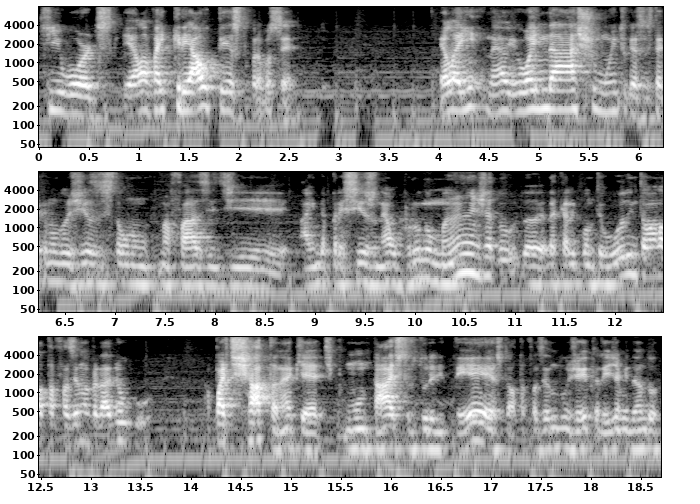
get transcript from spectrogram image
keywords, e ela vai criar o texto para você ela, né, eu ainda acho muito que essas tecnologias estão numa fase de ainda preciso, né? O Bruno manja do, daquele conteúdo, então ela está fazendo, na verdade, o, a parte chata, né? Que é tipo montar a estrutura de texto, ela está fazendo de um jeito ali, já me dando.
